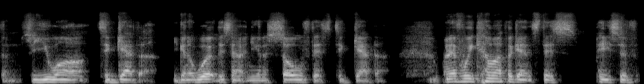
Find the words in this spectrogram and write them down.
them. So you are together. You're going to work this out and you're going to solve this together. Whenever we come up against this piece of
